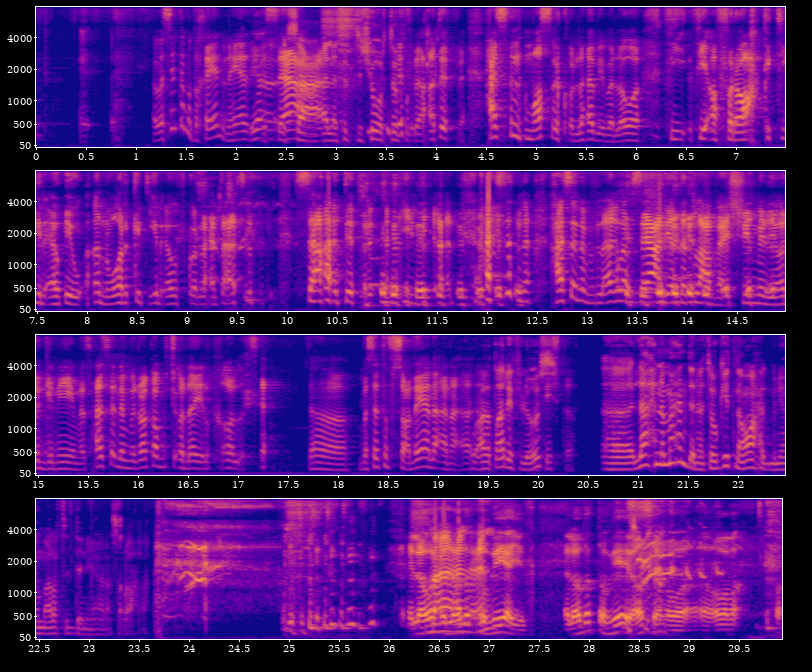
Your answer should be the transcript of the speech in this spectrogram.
بس أنت متخيل إن هي الساعة ساعة على ست شهور تفرق. تفرق هتفرق. حاسس إن مصر كلها بيبقى اللي هو في في أفراح كتير قوي وأنوار كتير قوي في كل حتة. حاسس إن الساعة هتفرق أكيد يعني. حاسس إن حاسس إن في الأغلب الساعة دي هتطلع ب 20 مليار جنيه بس. حاسس إن الرقم مش قليل خالص يعني. آه بس أنتوا في السعودية؟ لا أنا وعلى طاري مفيش فلوس ده. آه لا إحنا ما عندنا توقيتنا واحد من يوم عرفت الدنيا أنا صراحة. اللي هو اللي هو ده الطبيعي. اللي هو ده الطبيعي أصلا. هو هو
